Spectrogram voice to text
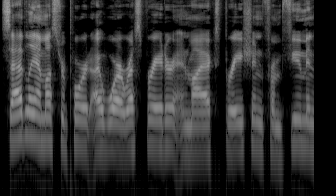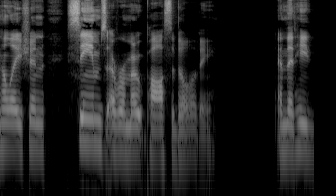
Sadly, I must report I wore a respirator and my expiration from fume inhalation seems a remote possibility and that he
